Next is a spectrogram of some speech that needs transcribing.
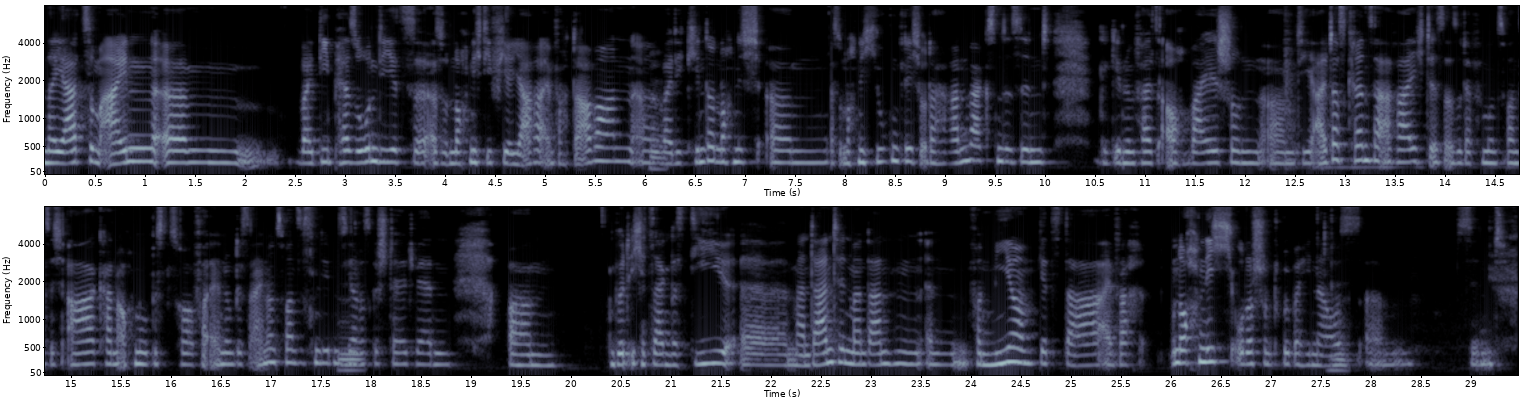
Naja, zum einen, ähm, weil die Personen, die jetzt äh, also noch nicht die vier Jahre einfach da waren, äh, ja. weil die Kinder noch nicht, ähm, also noch nicht jugendlich oder Heranwachsende sind, gegebenenfalls auch, weil schon ähm, die Altersgrenze erreicht ist. Also der 25a kann auch nur bis zur Verendung des 21. Lebensjahres mhm. gestellt werden. Ähm, würde ich jetzt sagen, dass die äh, Mandantinnen, Mandanten in, von mir jetzt da einfach noch nicht oder schon drüber hinaus mhm. ähm, sind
